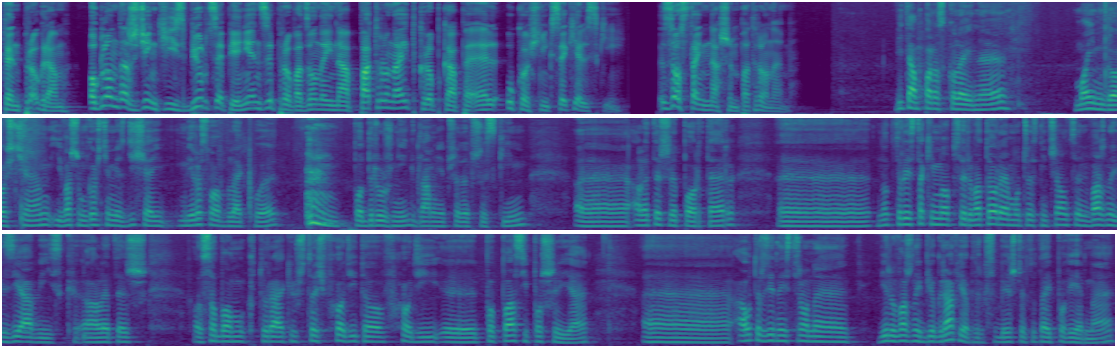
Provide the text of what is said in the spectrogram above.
Ten program oglądasz dzięki zbiórce pieniędzy prowadzonej na patronite.pl ukośnik sekielski. Zostań naszym patronem. Witam po raz kolejny. Moim gościem i waszym gościem jest dzisiaj Mirosław Wlekły, podróżnik dla mnie przede wszystkim, e, ale też reporter, e, no, który jest takim obserwatorem uczestniczącym ważnych zjawisk, ale też osobą, która jak już coś wchodzi, to wchodzi e, po pas i po szyję. Autor z jednej strony wielu ważnych biografii, o których sobie jeszcze tutaj powiemy,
